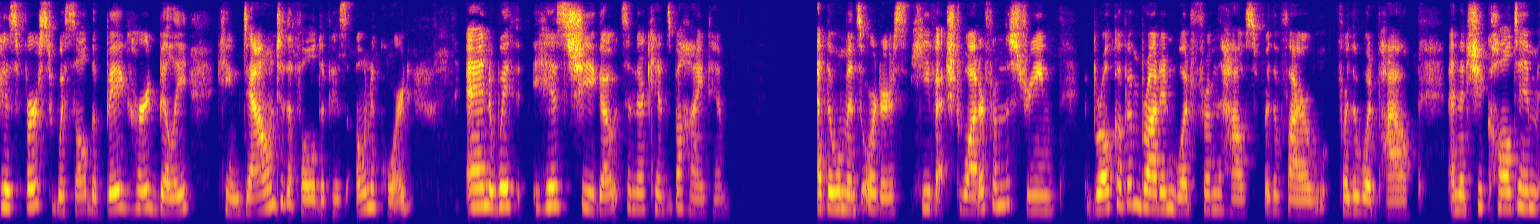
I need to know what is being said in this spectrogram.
his first whistle, the big herd Billy came down to the fold of his own accord, and with his she goats and their kids behind him. At the woman's orders, he fetched water from the stream, broke up and brought in wood from the house for the fire for the wood pile, and then she called him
